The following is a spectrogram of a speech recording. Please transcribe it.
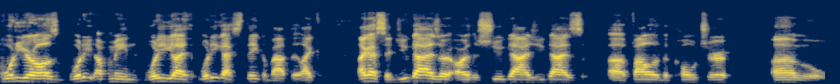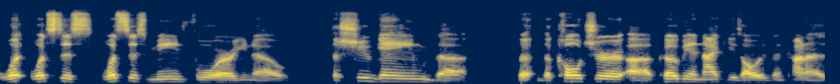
what are your all's? What do you? I mean, what do you guys? What do you guys think about that? Like, like I said, you guys are, are the shoe guys. You guys uh, follow the culture. Um, what what's this? What's this mean for you know the shoe game, the the the culture? Uh, Kobe and Nike has always been kind of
